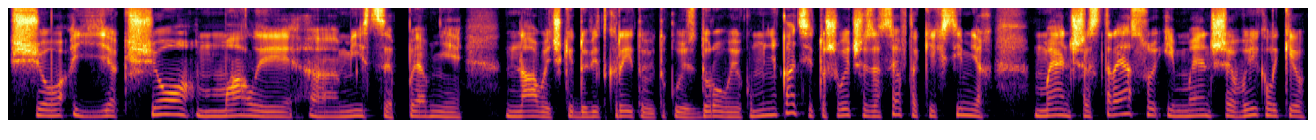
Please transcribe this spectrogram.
Що якщо мали місце певні навички до відкритої такої здорової комунікації, то швидше за все в таких сім'ях менше стресу і менше викликів,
